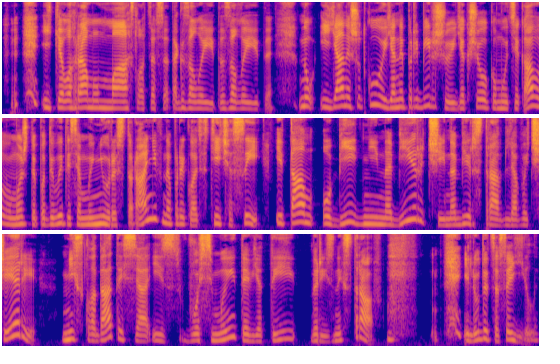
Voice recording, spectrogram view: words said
і кілограмом масла це все так залити, залити. Ну і я не шуткую, я не прибільшую. Якщо кому цікаво, ви можете подивитися меню ресторанів, наприклад, в ті часи, і там обідній набір чи набір страв для вечері міг складатися із восьми-дев'яти різних страв. І люди це все їли.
